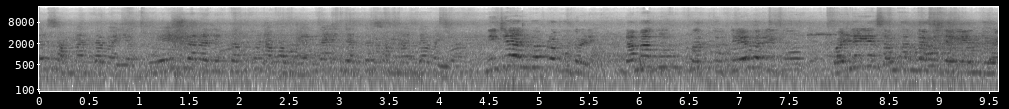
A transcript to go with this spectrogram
ಸಂಬಂಧವಯ್ಯ ಗುಹೇಶ್ವರಲ್ಲಿ ತಪ್ಪು ನಮಗೂ ಎತ್ತನಿಂದ ಸಂಬಂಧವಯ್ಯ ನಿಜ ಅಲ್ವ ಪ್ರಭುಗಳೇ? ನಮಗೂ ಮತ್ತು ದೇವರಿಗೂ ಒಳ್ಳೆಯ ಸಂಬಂಧವಿದೆ ಎಂದು ನಿಮ್ಮ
